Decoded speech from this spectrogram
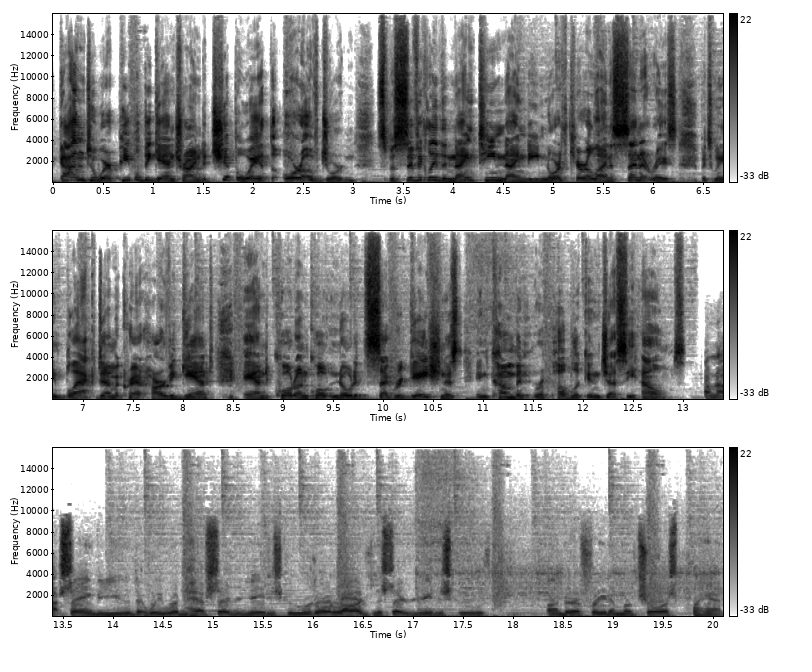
got into where people began trying to chip away at the aura of Jordan, specifically the 1990 North Carolina Senate race between black Democrat Harvey Gantt and quote unquote noted segregationist incumbent Republican Jesse Helms. I'm not saying to you that we wouldn't have segregated schools or largely segregated schools under a freedom of choice plan,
